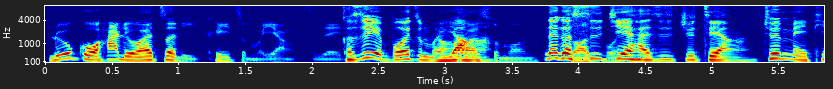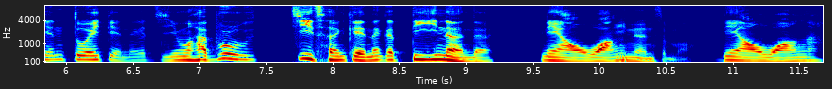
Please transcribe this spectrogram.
如果他留在这里可以怎么样之类的。可是也不会怎么样啊。什么那个世界还是就这样啊，就是每天堆点那个积木，还不如继承给那个低能的鸟王。低能什么？鸟王啊，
